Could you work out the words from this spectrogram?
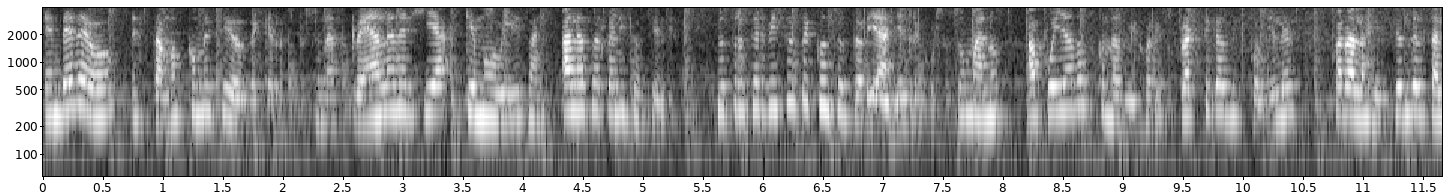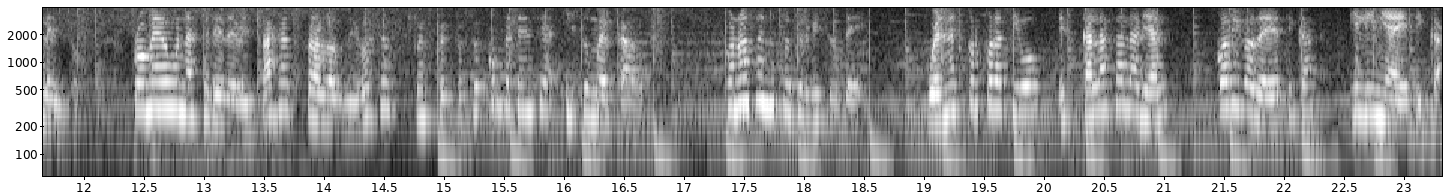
En BDO estamos convencidos de que las personas crean la energía que movilizan a las organizaciones. Nuestros servicios de consultoría en recursos humanos, apoyados con las mejores prácticas disponibles para la gestión del talento, promueven una serie de ventajas para los negocios respecto a su competencia y su mercado. Conoce nuestros servicios de wellness corporativo, escala salarial, código de ética y línea ética.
